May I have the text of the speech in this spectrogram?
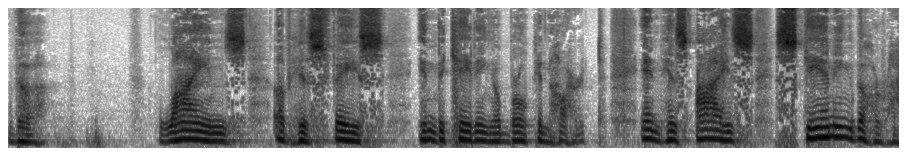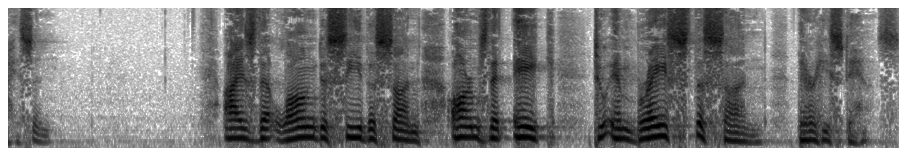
The lines of his face indicating a broken heart, and his eyes scanning the horizon eyes that long to see the son, arms that ache to embrace the son. There he stands.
